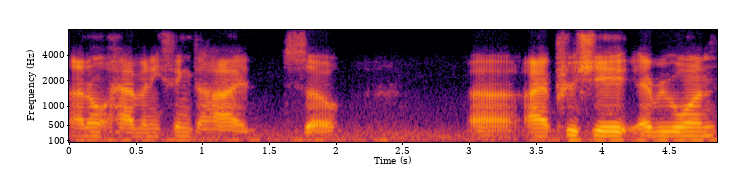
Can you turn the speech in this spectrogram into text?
I don't have anything to hide. So, uh, I appreciate everyone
